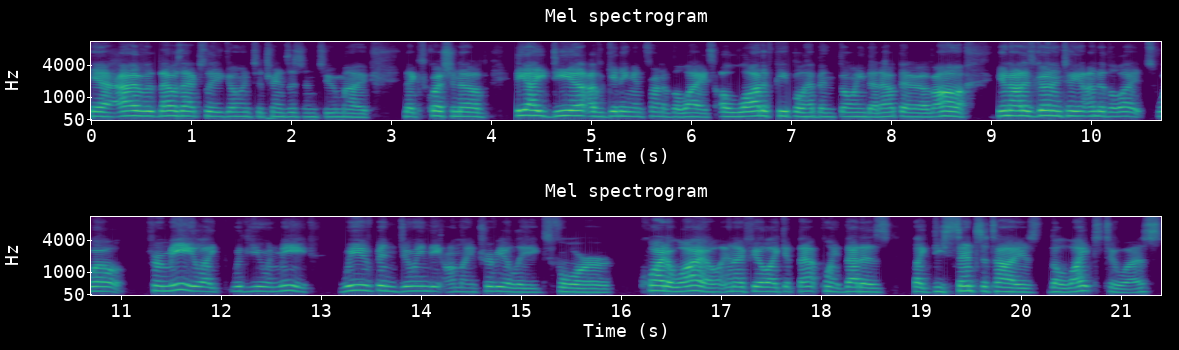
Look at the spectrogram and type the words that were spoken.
Yeah, I that was actually going to transition to my next question of the idea of getting in front of the lights. A lot of people have been throwing that out there of oh, you're not as good until you're under the lights. Well, for me, like with you and me, we've been doing the online trivia leagues for quite a while, and I feel like at that point that is like desensitized the lights to us.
